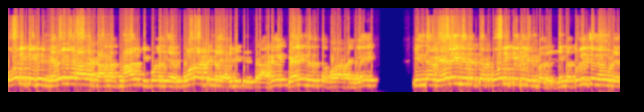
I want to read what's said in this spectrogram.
கோரிக்கைகள் நிறைவேறாத காரணத்தினால் இப்பொழுது போராட்டங்களை அறிவித்திருக்கிறார்கள். வேலை நிறுத்த போராட்டங்களை. இந்த வேலை நிறுத்த கோரிக்கைகள் என்பது இந்த தொழிற்சங்கங்களுடைய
